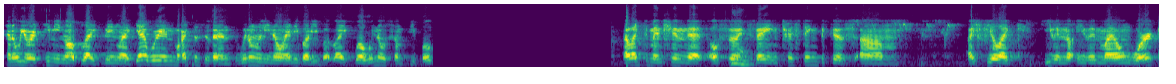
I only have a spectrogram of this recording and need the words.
Kind of, we were teaming up, like being like, "Yeah, we're in Marta's event. We don't really know anybody, but like, well, we know some people." I like to mention that also Yeah. it's very interesting because um, I feel like even even my own work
